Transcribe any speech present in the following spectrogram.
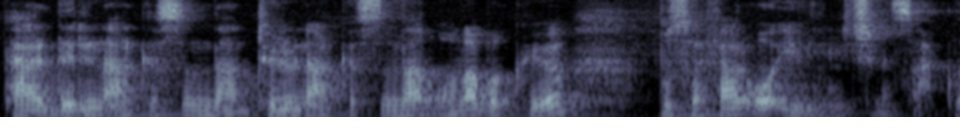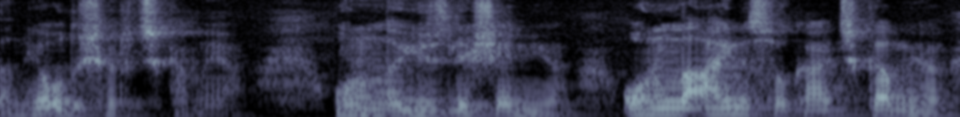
Perdenin arkasından, tülün arkasından ona bakıyor. Bu sefer o evin içine saklanıyor. O dışarı çıkamıyor. Onunla yüzleşemiyor. Onunla aynı sokağa çıkamıyor.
